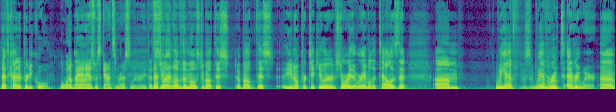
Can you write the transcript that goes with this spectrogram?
that's kind of pretty cool. But what a badass Wisconsin wrestler, right? Um, That's what I super love the most about this about this you know particular story that we're able to tell is that um, we have we have roots everywhere. Uh,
